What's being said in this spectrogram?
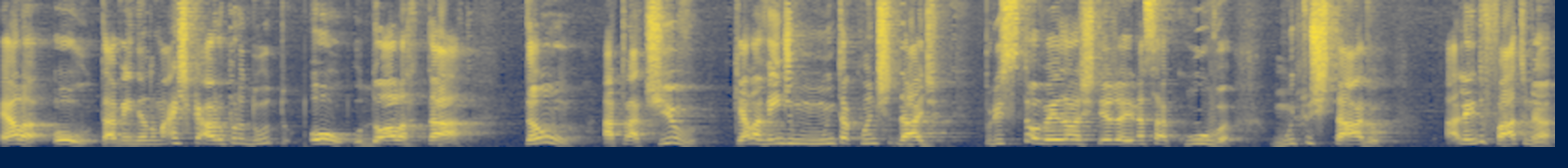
ela ou está vendendo mais caro o produto, ou o dólar está tão atrativo que ela vende muita quantidade. Por isso talvez ela esteja aí nessa curva muito estável. Além do fato, né,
